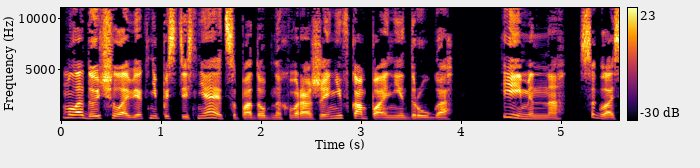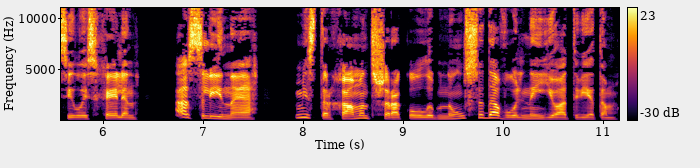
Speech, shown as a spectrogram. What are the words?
Молодой человек не постесняется подобных выражений в компании друга. «Именно», — согласилась Хелен. «Ослиная». Мистер Хаммонд широко улыбнулся, довольный ее ответом.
